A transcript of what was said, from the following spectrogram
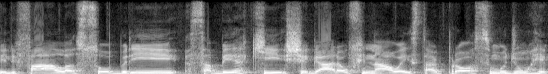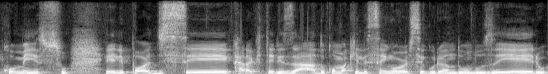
Ele fala sobre saber que chegar ao final é estar próximo de um recomeço. Ele pode ser caracterizado como aquele senhor segurando um luzeiro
